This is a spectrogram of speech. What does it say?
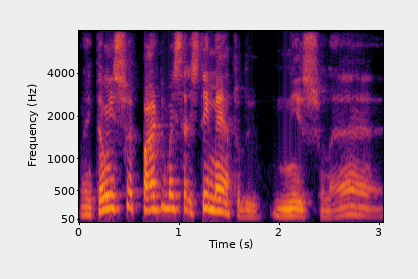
Então isso é parte de uma estratégia, tem método nisso, né?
